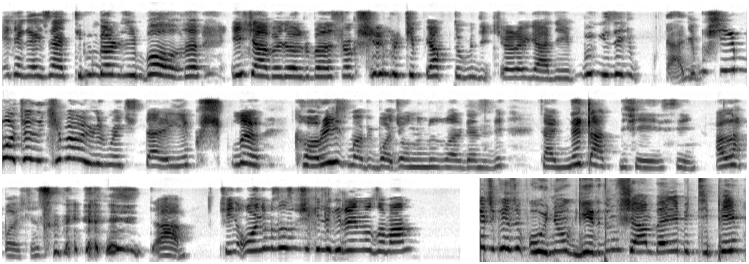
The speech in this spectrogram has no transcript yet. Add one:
Evet arkadaşlar tipim gördüğünüz gibi bu oldu. İnşallah ben öldürmez. Çok şirin bir tip yaptığımı düşünüyorum yani. Bu güzel yani bu şirin bacanı kim öldürmek ister? Yakışıklı, karizma bir bacanımız var kendisi. Sen ne tatlı şeysin. Allah bağışlasın. tamam. Şimdi oyunumuza hızlı bir şekilde girelim o zaman. Açıkçası oyuna girdim şu an böyle bir tipim.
